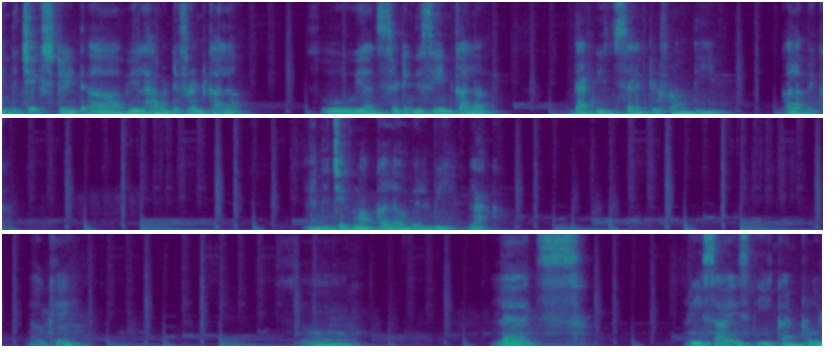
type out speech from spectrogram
in the check state uh, we'll have a different color. So we are setting the same color that we selected from the color picker. And the check mark color will be black. Okay. So let's resize the control.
